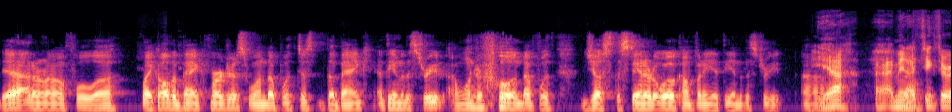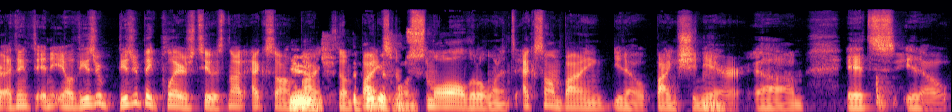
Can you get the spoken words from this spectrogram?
yeah, I don't know if we'll uh, like all the bank mergers will end up with just the bank at the end of the street. I wonder if we'll end up with just the Standard Oil Company at the end of the street. Uh, yeah, I mean, I think they're. I think, and you know, these are these are big players too. It's not Exxon huge, buying some, buying some small little one. It's Exxon buying, you know, buying mm-hmm. Mm-hmm. Um, it's you know,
